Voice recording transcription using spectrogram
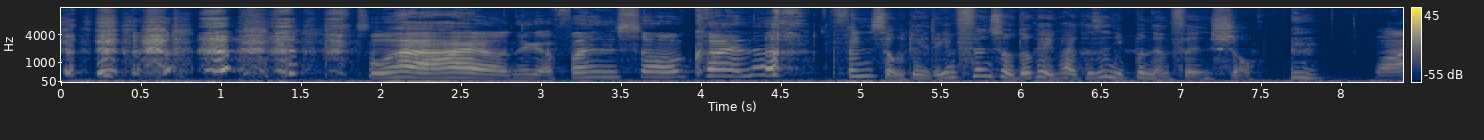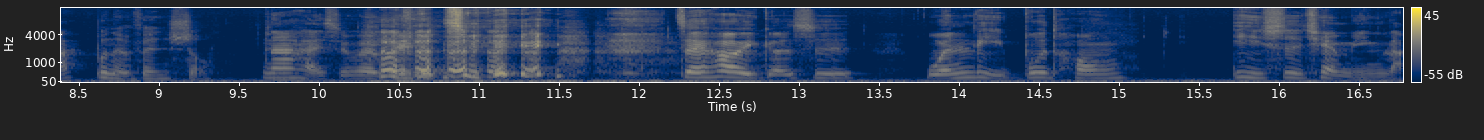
不会啊还有那个分手快乐。分手对，连分手都可以快，可是你不能分手，哇，不能分手。那还是会被记。最后一个是文理不通，意识欠明朗，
